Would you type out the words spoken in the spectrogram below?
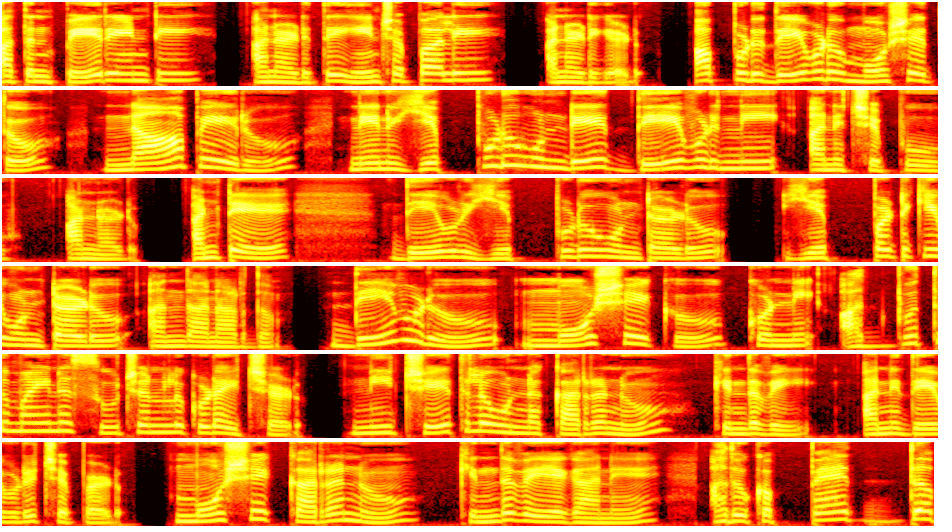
అతని పేరేంటి? అని అడితే ఏం చెప్పాలి? అని అడిగాడు. అప్పుడు దేవుడు మోషేతో నా పేరు నేను ఎప్పుడూ ఉండే దేవుడిని అని చెప్పు అన్నాడు. అంటే దేవుడు ఎప్పుడూ ఉంటాడు ఎప్పటికీ ఉంటాడు అందానర్థం దేవుడు మోషేకు కొన్ని అద్భుతమైన సూచనలు కూడా ఇచ్చాడు. నీ చేతిలో ఉన్న కర్రను కింద వెయ్యి అని దేవుడు చెప్పాడు. మోషే కర్రను కింద వేయగానే అదొక పెద్ద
